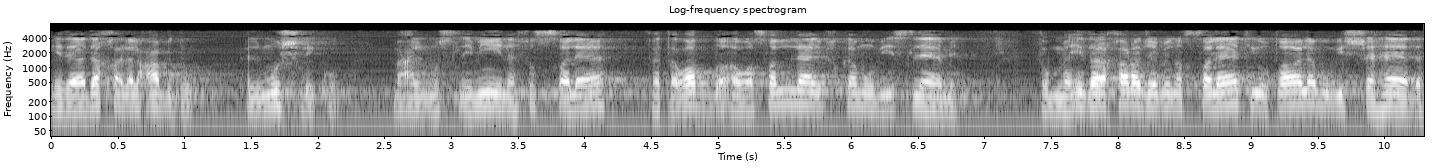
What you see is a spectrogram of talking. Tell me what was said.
إذا دخل العبد المشرك مع المسلمين في الصلاة فتوضأ وصلى يحكم بإسلامه ثم إذا خرج من الصلاة يطالب بالشهادة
